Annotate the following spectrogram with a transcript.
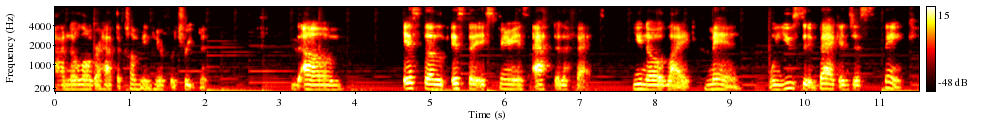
I no longer have to come in here for treatment. Um, it's the it's the experience after the fact. You know, like man, when you sit back and just think,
